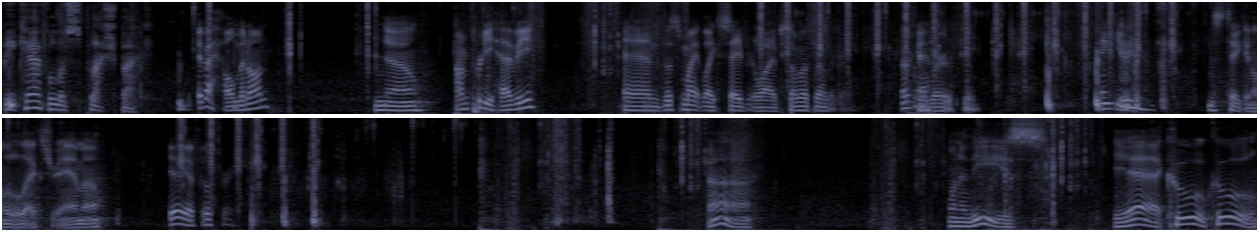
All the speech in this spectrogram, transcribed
Be careful of splashback. You have a helmet on? No. I'm pretty heavy, and this might like save your life, so I'm gonna throw it on the ground. Okay. I'll wear it if you- Thank you. Just taking a little extra ammo. Yeah, yeah, feel free. Ah. One of these. Yeah, cool, cool.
